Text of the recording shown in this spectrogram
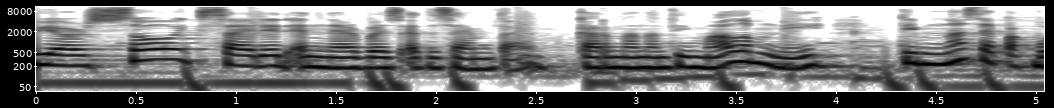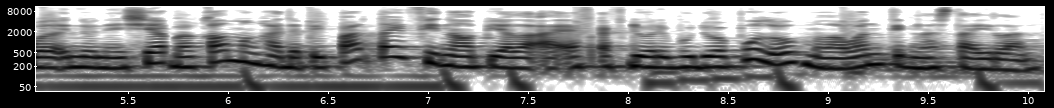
We are so excited and nervous at the same time. Karena nanti malam nih, Timnas Sepak Bola Indonesia bakal menghadapi partai final Piala AFF 2020 melawan Timnas Thailand.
